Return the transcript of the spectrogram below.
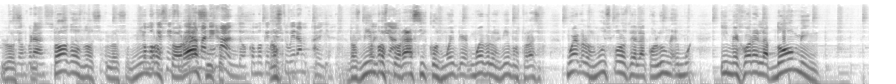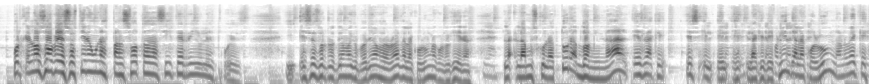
los, brazos. todos los, los miembros como que si torácicos. manejando, como que los, si estuviera Los miembros torácicos, mueve, mueve los miembros torácicos, mueve los músculos de la columna y, y mejora el abdomen. Porque los obesos tienen unas panzotas así terribles, pues. Y ese es otro tema que podríamos hablar de la columna cuando quiera. La, musculatura abdominal es la que es el, la que defiende a la columna. ¿No ve que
